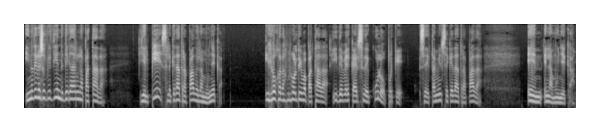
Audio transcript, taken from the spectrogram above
Y no tiene suficiente, tiene que darle una patada y el pie se le queda atrapado en la muñeca. Y luego da una última patada y debe caerse de culo porque se, también se queda atrapada en, en la muñeca.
